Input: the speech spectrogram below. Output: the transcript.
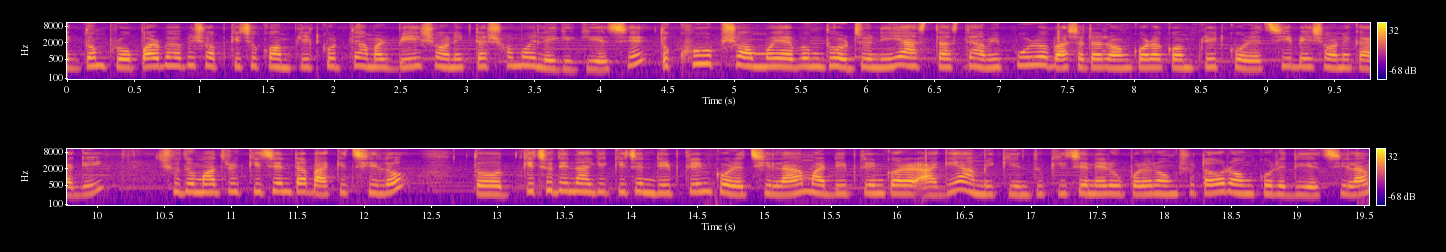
একদম প্রপারভাবে সব কিছু কমপ্লিট করতে আমার বেশ অনেকটা সময় লেগে গিয়েছে। তো খুব সময় এবং ধৈর্য নিয়ে আস্তে আস্তে আমি পুরো বাসাটা রং করা কমপ্লিট করেছি বেশ অনেক আগেই। শুধুমাত্র কিচেনটা বাকি ছিল। তো কিছুদিন আগে কিচেন ডিপ ক্লিন করেছিলাম। আর ডিপ ক্লিন করার আগে আমি কিন্তু কিচেনের উপরের অংশটাও রং করে দিয়েছিলাম।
